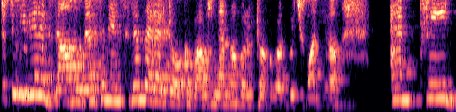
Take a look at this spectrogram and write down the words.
to, to give you an example there's an incident that i talk about and i'm not going to talk about which one here and three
